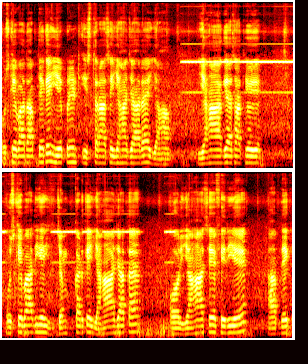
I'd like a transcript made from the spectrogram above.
उसके बाद आप देखें, ये प्रिंट इस तरह से यहाँ जा रहा है, यहाँ यहाँ आ गया साथियों ये। उसके बाद ये जंप करके यहाँ आ जाता है और यहाँ से फिर ये आप देख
